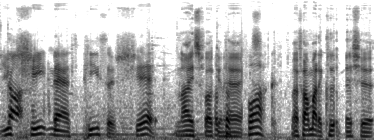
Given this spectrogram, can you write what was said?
You done. cheating ass piece of shit. Nice fucking What the hacks. fuck? If I'm about to clip that shit.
